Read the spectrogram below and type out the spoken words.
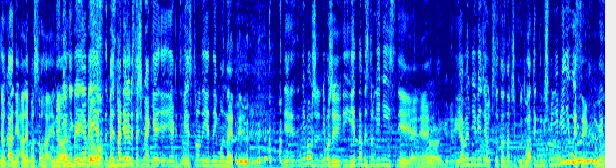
Dokładnie, ale posłuchaj. U niego no, nigdy my, nie my, było. jest, my z Danielem jesteśmy jak, je- jak dwie strony jednej monety. Nie, nie, może, nie może, jedna bez drugiej nie istnieje, nie? Ja bym nie wiedział, co to znaczy kudłaty, gdybyśmy nie mieli łysych, więc...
